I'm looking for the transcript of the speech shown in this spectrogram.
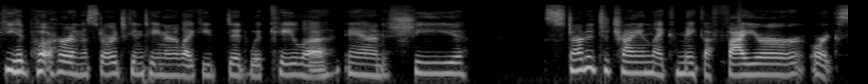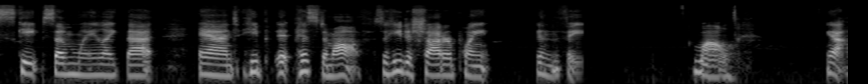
he had put her in the storage container like he did with Kayla, and she started to try and like make a fire or escape some way like that and he it pissed him off. So he just shot her point in the face. Wow. Yeah.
